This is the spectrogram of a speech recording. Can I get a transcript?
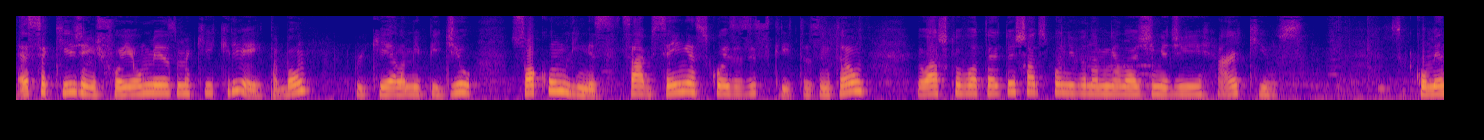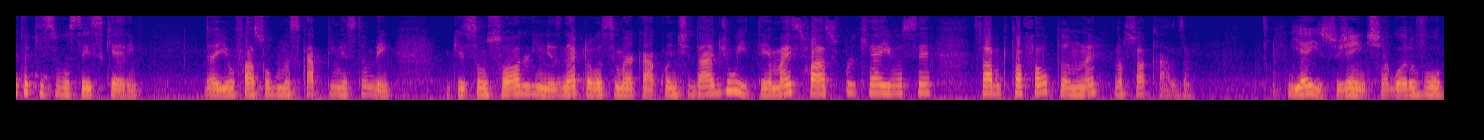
Essa aqui, gente, foi eu mesma que criei, tá bom? Porque ela me pediu só com linhas, sabe? Sem as coisas escritas. Então, eu acho que eu vou até deixar disponível na minha lojinha de arquivos. Comenta aqui se vocês querem. Daí eu faço algumas capinhas também. Porque são só linhas, né? Pra você marcar a quantidade o item. É mais fácil porque aí você sabe o que tá faltando, né? Na sua casa. E é isso, gente. Agora eu vou...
